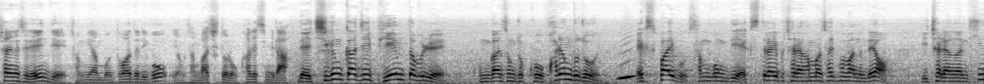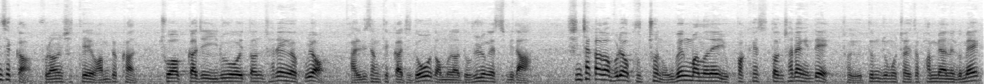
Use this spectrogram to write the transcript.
차량에서 내린 뒤에 정리 한번 도와드리고 영상 마치도록 하겠습니다. 네, 지금까지 BMW의 공간성 좋고 활용도 좋은 X5 30D X드라이브 차량 한번 살펴봤는데요. 이 차량은 흰색과 브라운 시트의 완벽한 조합까지 이루어 있던 차량이었고요. 관리 상태까지도 너무나도 훌륭했습니다. 신차가가 무려 9,500만 원에 육박했었던 차량인데 저희 으뜸중고차에서 판매하는 금액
